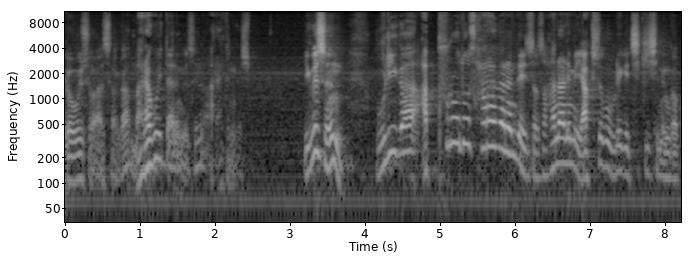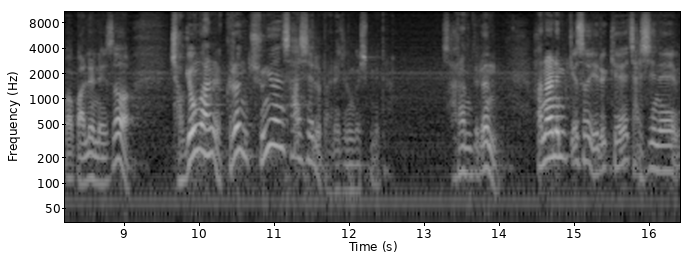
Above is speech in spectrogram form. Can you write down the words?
여호수아서가 말하고 있다는 것을 알아야 되는 것입니다. 이것은 우리가 앞으로도 살아가는 데 있어서 하나님의 약속을 우리에게 지키시는 것과 관련해서 적용할 그런 중요한 사실을 말해주는 것입니다. 사람들은 하나님께서 이렇게 자신의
